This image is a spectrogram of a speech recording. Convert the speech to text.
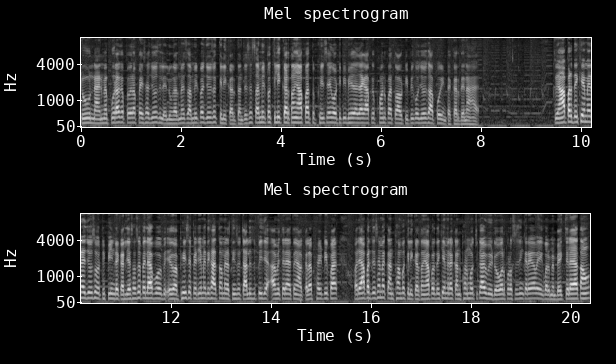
two nine में पूरा का पूरा पैसा जो ले लूँगा तो मैं सबमिट पर जो है क्लिक करता हूँ। जैसे सबमिट पर क्लिक करता हूँ यहाँ पर तो फिर से एक ओटीपी भेजा जाएगा आपके फ़ोन पर तो ओटीपी को जो है आपको इंटर कर देना है। तो यहाँ पर देखिए मैंने जो सो टी इंटर कर लिया। सबसे पहले आप फिर से पेटीएम में दिखाता हूँ, मेरा तीन सौ चालीस रुपये अब मैं चला जाता हूँ यहाँ क्लब फैक्ट्री पर। और यहाँ पर जैसे मैं कन्फर्म क्लिक करता हूँ, यहाँ पर देखिए मेरा कन्फर्म हो चुका है विड्रोवल प्रोसेसिंग करेगा, एक बार मैं बैग चला जाता हूँ।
